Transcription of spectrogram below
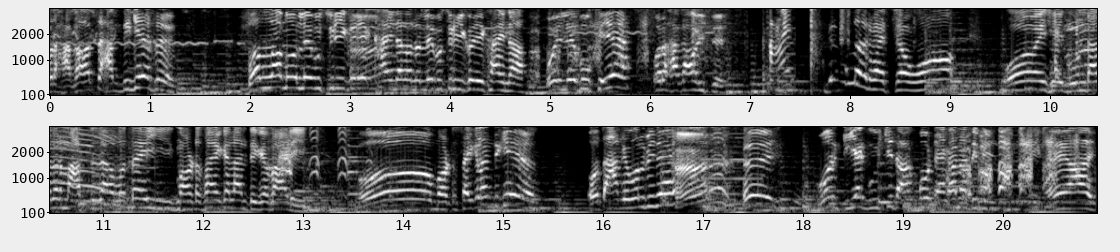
ওর হাগা হচ্ছে হাত দিকে আছে? বললাম ও লেবু চুরি করে খাই না লেবু চুরি করে খাই না। ওই লেবু খেয়ে ওর হাগা হইছে। বাচ্চা ও ও সেই গুন্ডাদের মারতে যাব তাই মোটর সাইকেল আনতে গিয়ে বাড়ি। ও মোটর সাইকেল আনতে গিয়ে? ও তো আগে বলবি না। এই ওর গিয়া গুষ্টি দামবো টাকা না দিবি? এ আয়।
